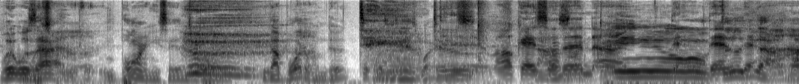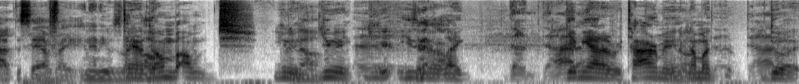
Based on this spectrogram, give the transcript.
What was It that? Boring. He said it was boring. he got bored of him, dude. Those his Damn, dude. Damn, okay, And so then, like, uh, damn, then- dude, then- you got uh-huh. lot to say. I was like, and then he was like, Damn, oh. I'm, I'm, you, You know, know. you, you, he's gonna I- like dun, dun, get me out of retirement, You and. I'm gonna Dun, dun. do a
